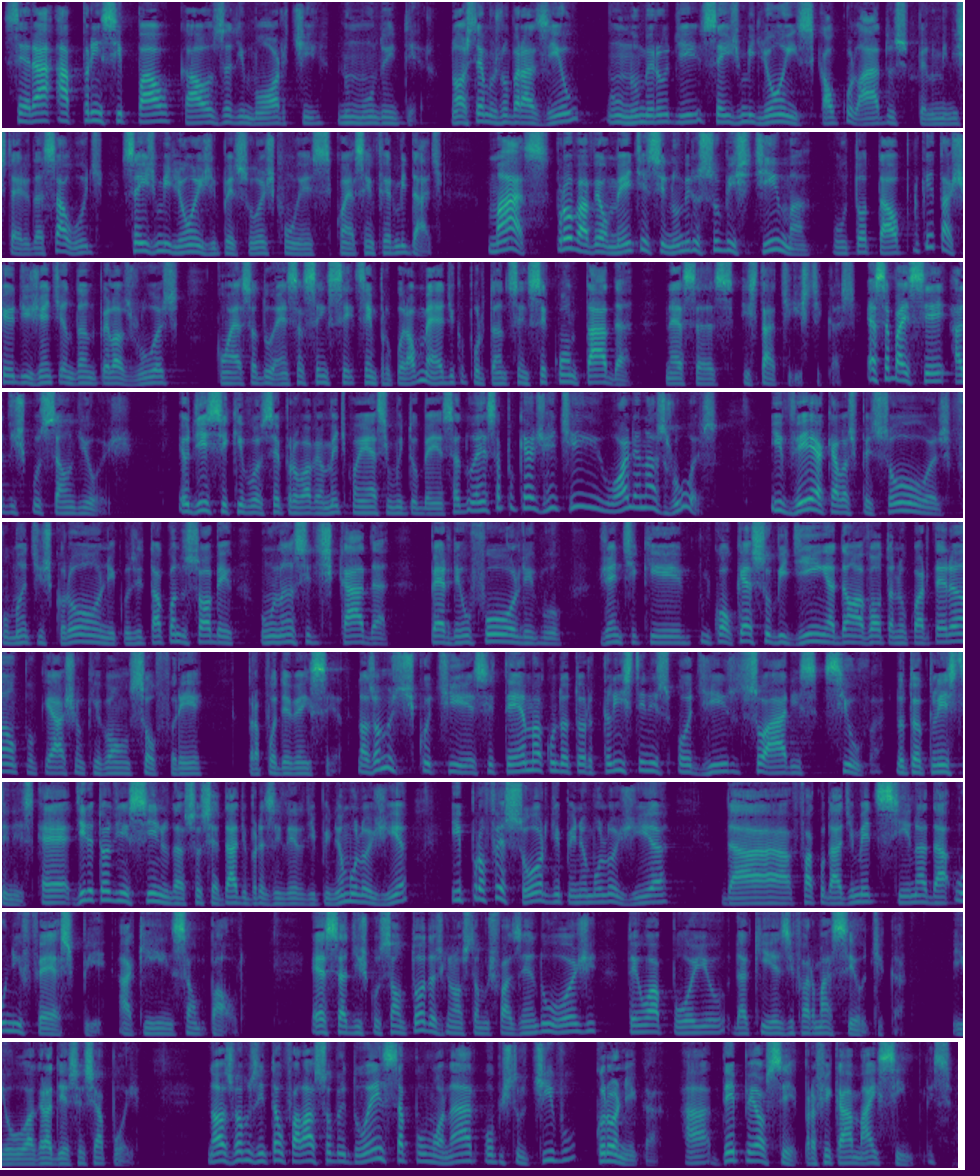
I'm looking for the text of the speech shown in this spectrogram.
será a principal causa de morte no mundo inteiro. Nós temos no Brasil um número de 6 milhões calculados pelo Ministério da Saúde, 6 milhões de pessoas com, esse, com essa enfermidade. Mas, provavelmente, esse número subestima o total, porque está cheio de gente andando pelas ruas com essa doença sem, ser, sem procurar o um médico, portanto, sem ser contada nessas estatísticas. Essa vai ser a discussão de hoje. Eu disse que você provavelmente conhece muito bem essa doença porque a gente olha nas ruas e vê aquelas pessoas, fumantes crônicos e tal, quando sobem um lance de escada, perdem o fôlego, gente que em qualquer subidinha dão a volta no quarteirão porque acham que vão sofrer para poder vencer. Nós vamos discutir esse tema com o Dr. Clístenes Odir Soares Silva. Dr. Clístenes é diretor de ensino da Sociedade Brasileira de Pneumologia e professor de pneumologia da Faculdade de Medicina da Unifesp, aqui em São Paulo. Essa discussão toda que nós estamos fazendo hoje tem o apoio da Chiesi Farmacêutica e eu agradeço esse apoio. Nós vamos então falar sobre doença pulmonar obstrutivo crônica, a DPOC, para ficar mais simples.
